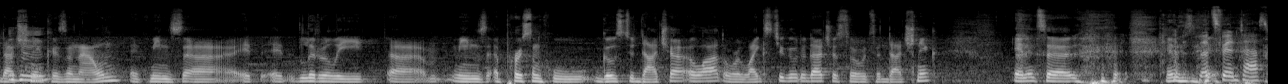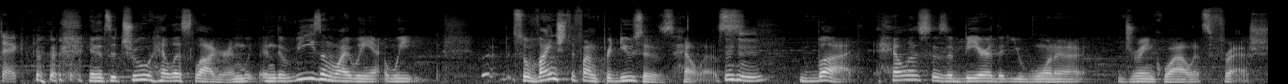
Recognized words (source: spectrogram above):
Dachnik is a noun. It means uh, it, it literally um, means a person who goes to dacha a lot or likes to go to dacha. So it's a Dachnik, and it's a and it's, That's fantastic. and it's a true Helles lager. And we, and the reason why we we so Weihenstephan produces Helles, but Helles is a beer that you want to drink while it's fresh.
